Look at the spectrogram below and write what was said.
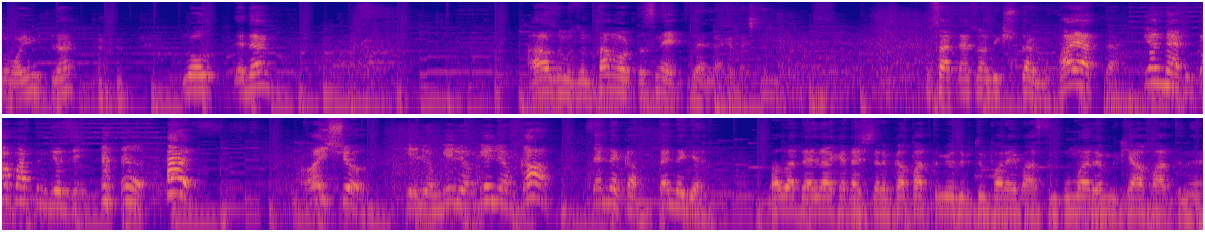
Oğlum oyun bitti lan. Lol dedem ağzımızın tam ortasına ekti derler arkadaşlar. Bu saatten sonra dikiş tutar mı? Hayatta. Gönderdim, kapattım gözü. Az. Ay şu. Geliyorum, geliyorum, geliyorum. Kal. Sen de kal. Sen de gel. Vallahi değerli arkadaşlarım kapattım gözü bütün parayı bastım. Umarım mükafatını,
